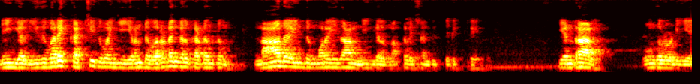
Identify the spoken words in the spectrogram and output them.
நீங்கள் இதுவரை கட்சி துவங்கி இரண்டு வருடங்கள் கடந்தும் நாலு ஐந்து முறைதான் நீங்கள் மக்களை சந்தித்திருக்கிறீர்கள். என்றால் உங்களுடைய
